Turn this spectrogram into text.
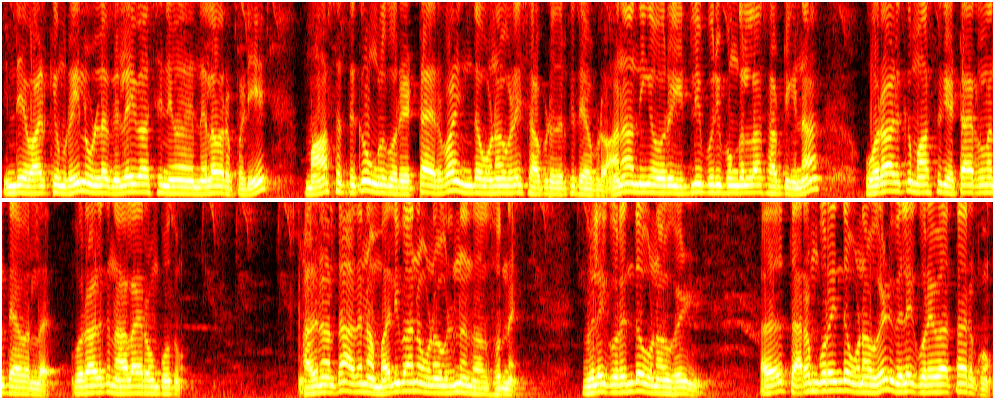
இந்திய வாழ்க்கை முறையில் உள்ள விலைவாசி நி- நிலவரப்படி மாதத்துக்கு உங்களுக்கு ஒரு எட்டாயிரரூபா இந்த உணவுகளை சாப்பிடுவதற்கு தேவைப்படும். ஆனால் நீங்கள் ஒரு இட்லி பூரி பொங்கல்லாம் சாப்பிட்டீங்கன்னா ஒரு ஆளுக்கு மாதத்துக்கு எட்டாயிரம்லாம் தேவையில்ல. ஒரு ஆளுக்கு நாலாயிரம் போதும். அதனால தான் அதை நான் மலிவான உணவுகள்னு நான் சொன்னேன். விலை குறைந்த உணவுகள் அதாவது தரம் குறைந்த உணவுகள் விலை குறைவாக தான் இருக்கும்.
